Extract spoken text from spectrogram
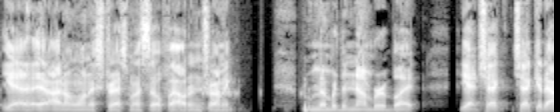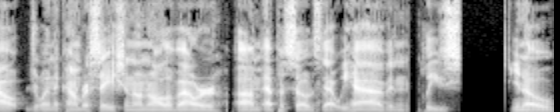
Yeah, I don't want to stress myself out and trying to remember the number, but yeah, check check it out. Join the conversation on all of our um, episodes that we have, and please, you know,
